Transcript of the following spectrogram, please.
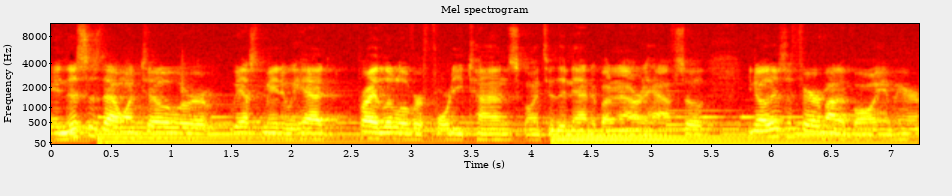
and this is that one tow where we estimated we had probably a little over 40 tons going through the net in about an hour and a half. So, you know, there's a fair amount of volume here.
